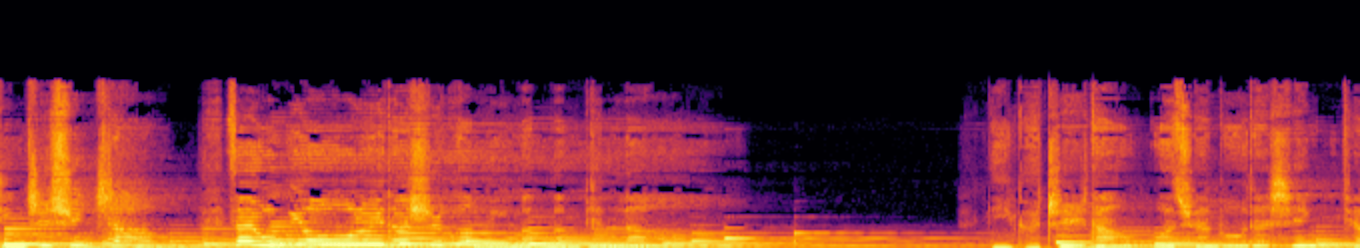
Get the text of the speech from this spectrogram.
停止寻找在无忧无虑的时光里慢慢变老。你可知道我全部的心跳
